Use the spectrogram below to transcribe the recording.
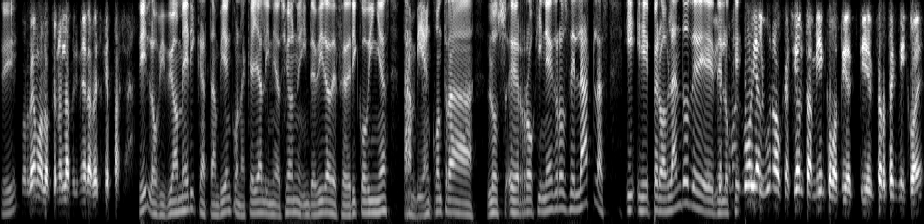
Sí. Recordemos lo que no es la primera vez que pasa. Sí, lo vivió América también con aquella alineación indebida de Federico Viñas, también contra los eh, rojinegros del Atlas. Y, pero hablando de, de lo que... Voy alguna ocasión también como director técnico, ¿eh?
